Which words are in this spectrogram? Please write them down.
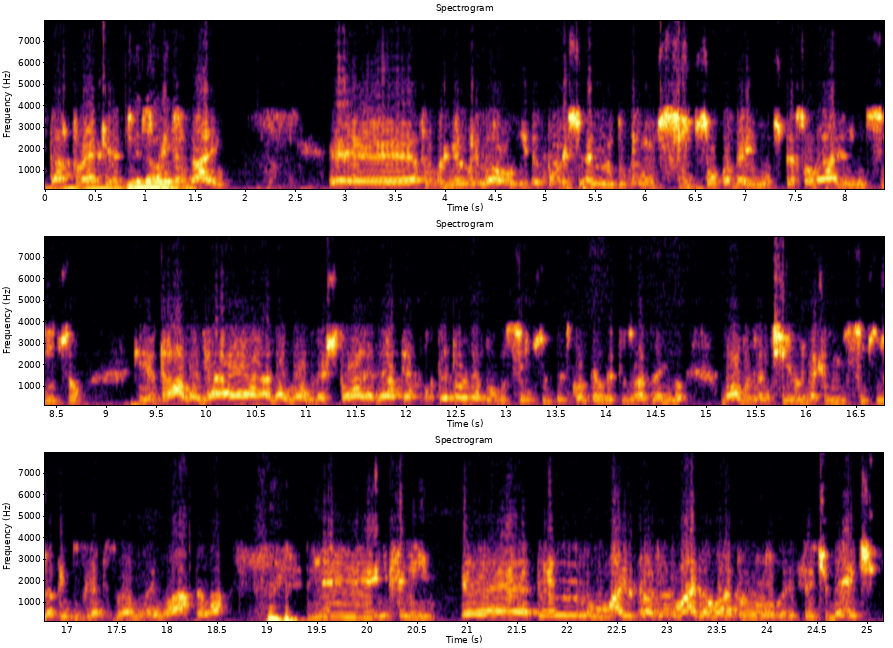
Star Trek é Deep Space. Nine. É, foi o primeiro vilão. E depois eu dublei muito Simpson também, muitos personagens no Simpson que entravam ali é, ao longo da história, né? Até portanto eu ainda dublo Simpson, de vez em quando tem uns episódios aí, no- novos, antigos, né? Que o Simpson já tem 200 anos aí no ar, sei lá. E, enfim, é, tem o mais, trazendo mais agora pro, recentemente,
